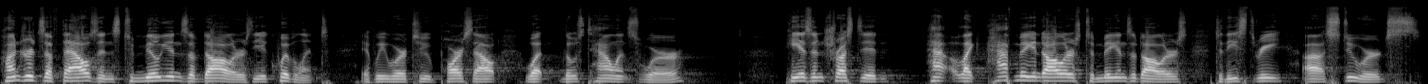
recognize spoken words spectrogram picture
hundreds of thousands to millions of dollars, the equivalent, if we were to parse out what those talents were. He has entrusted ha- like half million dollars to millions of dollars to these three uh, stewards.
